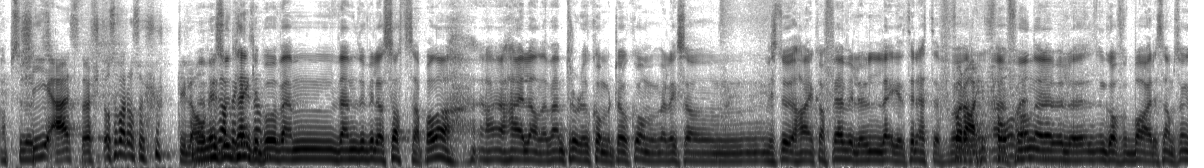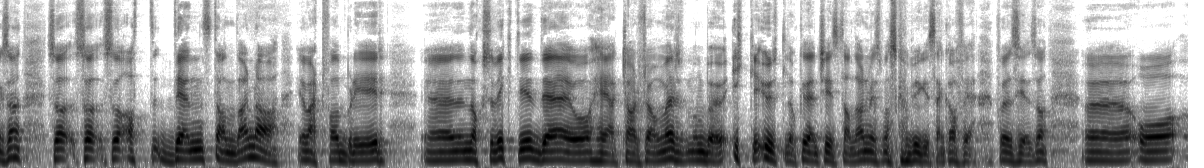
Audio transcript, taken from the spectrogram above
Absolutt. Qi er størst. Og så var det også hurtiglading. Men hvis du tenker på hvem, hvem du ville satsa på da, her i landet, hvem tror du kommer til å komme med liksom, Hvis du har en kafé, vil du legge til rette for, For iPhone, eller vil du gå for bare Samsung? Så, så, så at den standarden da i hvert fall blir eh, nokså viktig, det er jo helt klart framover. Man bør jo ikke utelukke den cheese-standarden hvis man skal bygge seg en kafé. for å si det sånn. Eh, og,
